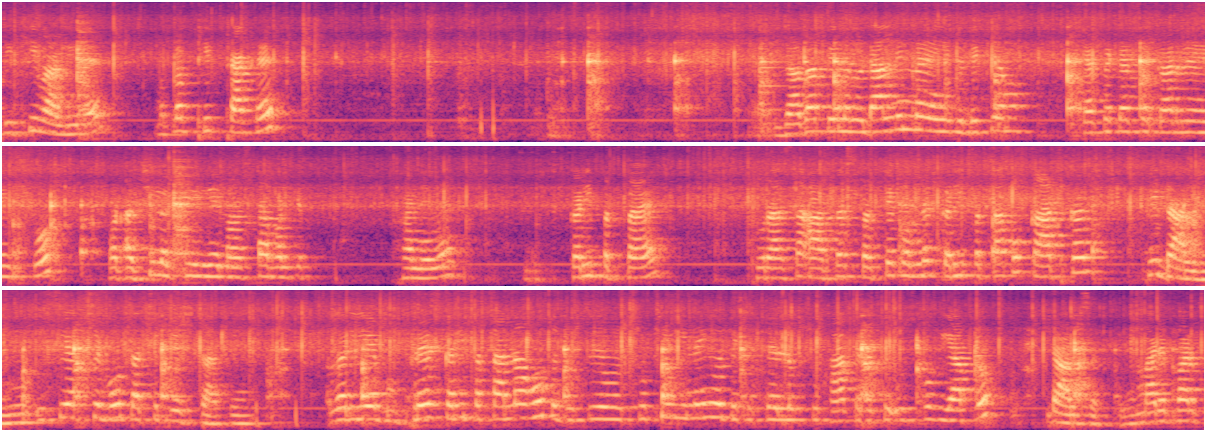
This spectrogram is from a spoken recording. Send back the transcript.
तीखी वाली है मतलब ठीक ठाक है। ज़्यादा तेल हमें डालनी नहीं तो देखिए हम कैसे कैसे कर रहे हैं इसको। और अच्छी लगती है ये नाश्ता बन के खाने में। करी पत्ता है थोड़ा सा आठ दस पत्ते को हमने करी पत्ता को काट कर फिर डाल हूँ। इससे अच्छे बहुत अच्छे टेस्ट आते हैं। अगर ये फ्रेश करी पत्ता ना हो तो दूसरे सूखे ही नहीं होते कितने लोग सुखा के रखते उसको भी आप लोग डाल सकते हैं। हमारे पास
